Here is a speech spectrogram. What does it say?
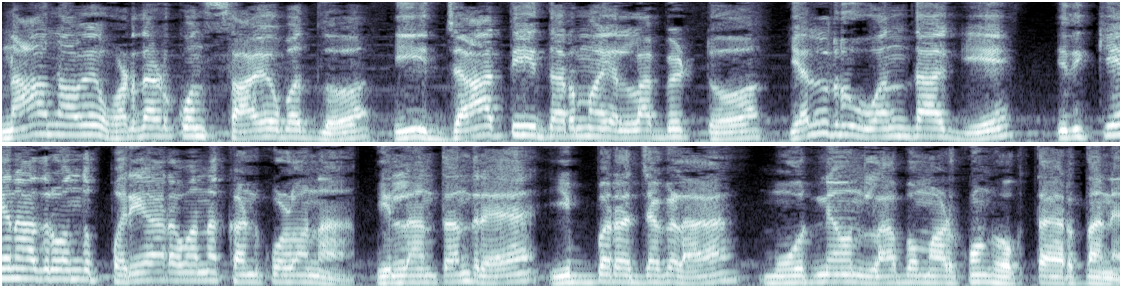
ನಾವ್ ನಾವೇ ಹೊಡೆದಾಡ್ಕೊಂಡ್ ಸಾಯೋ ಬದಲು ಈ ಜಾತಿ, ಧರ್ಮ ಎಲ್ಲಾ ಬಿಟ್ಟು ಎಲ್ರು ಒಂದಾಗಿ ಇದಕ್ಕೇನಾದ್ರೂ ಒಂದು ಪರಿಹಾರವನ್ನ ಕಂಡ್ಕೊಳ್ಳೋಣ. ಇಲ್ಲ ಅಂತಂದ್ರೆ ಇಬ್ಬರ ಜಗಳ ಮೂರನೇ ಒಂದ್ ಲಾಭ ಮಾಡ್ಕೊಂಡು ಹೋಗ್ತಾ ಇರ್ತಾನೆ.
